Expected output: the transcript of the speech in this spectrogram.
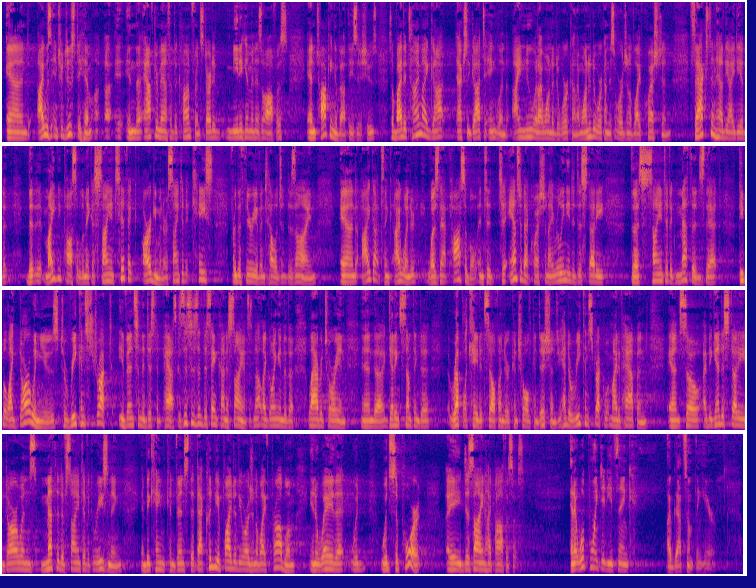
And I was introduced to him uh, uh, in the aftermath of the conference, started meeting him in his office and talking about these issues. So by the time I got, actually got to England, I knew what I wanted to work on. I wanted to work on this origin of life question. Thaxton had the idea that, that it might be possible to make a scientific argument or a scientific case for the theory of intelligent design. And I got think, I wondered, was that possible? And to, to answer that question, I really needed to study the scientific methods that people like Darwin used to reconstruct events in the distant past. Because this isn't the same kind of science. It's not like going into the laboratory and, and uh, getting something to replicate itself under controlled conditions. You had to reconstruct what might have happened. And so I began to study Darwin's method of scientific reasoning and became convinced that that could be applied to the origin of life problem in a way that would, would support a design hypothesis. And at what point did you think, I've got something here?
